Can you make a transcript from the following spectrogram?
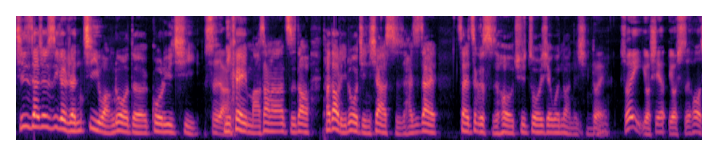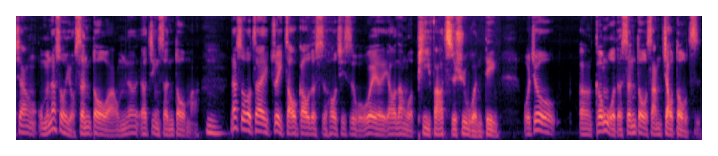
其实它就是一个人际网络的过滤器，是啊。你，可以马上让他知道他到底落井下石，还是在在这个时候去做一些温暖的行为。对，，所以有些有时候像我们那时候有生豆啊，我们要要进生豆嘛，嗯，那时候在最糟糕的时候，其实我为了要让我批发持续稳定，我就呃跟我的生豆商叫豆子。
